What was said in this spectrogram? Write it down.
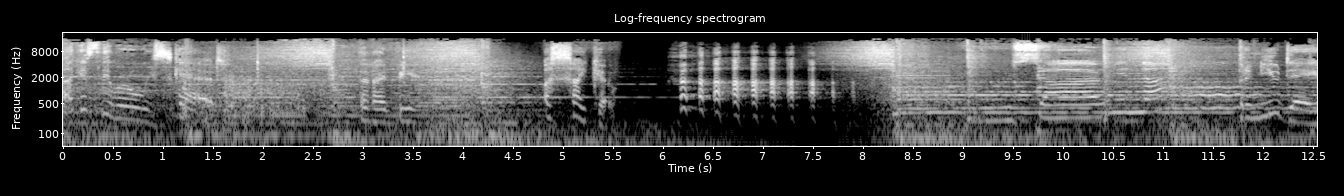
I guess they were always scared that I'd be a psycho. Sorry now, But a new day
